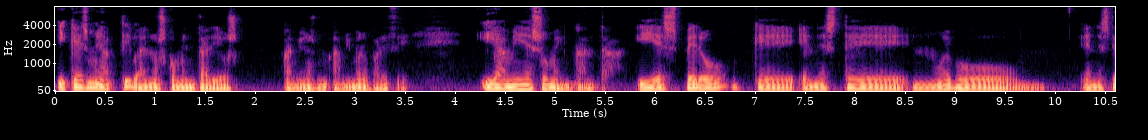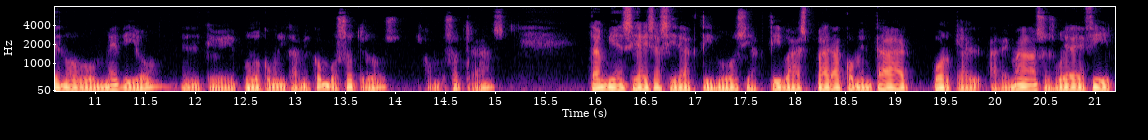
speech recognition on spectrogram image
y que es muy activa en los comentarios. Al menos a mí me lo parece. Y a mí eso me encanta. Y espero que en este nuevo, en este nuevo medio en el que puedo comunicarme con vosotros y con vosotras, también seáis así de activos y activas para comentar, porque además os voy a decir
